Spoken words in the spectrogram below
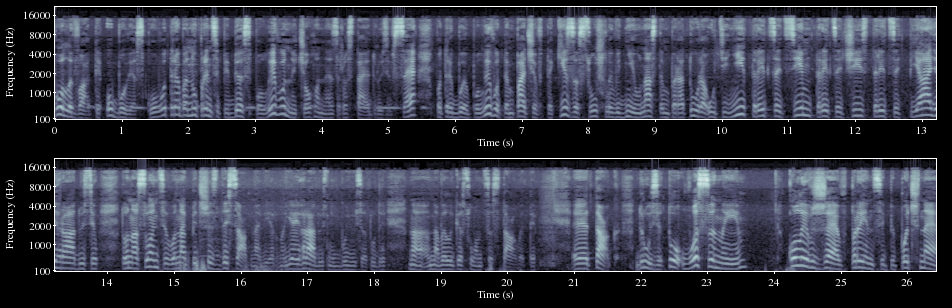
Поливати обов'язково треба. Ну, в принципі, без поливу нічого не зростає, друзі. Все потребує поливу, тим паче в такі засушливі дні. У нас температура у тіні 37, 36, 35 градусів. То на сонці вона під 60, навірно. Я і градусник боюся туди на, на велике сонце ставити. Е, так, друзі, то восени. Коли вже, в принципі, почне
